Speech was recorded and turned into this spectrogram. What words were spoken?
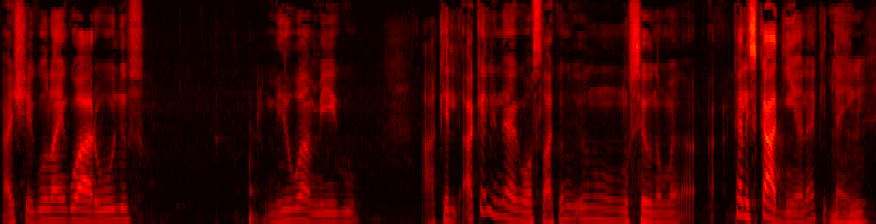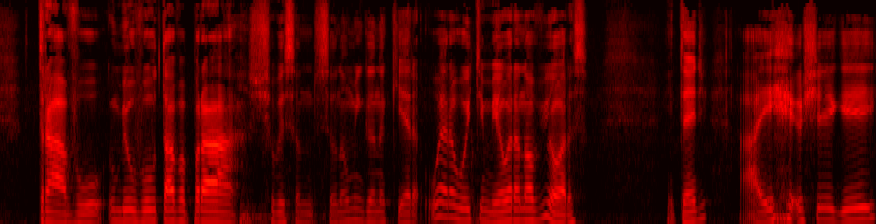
aí chegou lá em Guarulhos, meu amigo, aquele, aquele negócio lá, que eu, eu não, não, sei o nome, aquela escadinha, né, que tem, uhum. travou. O meu voo tava pra, deixa eu ver se eu, se eu não me engano aqui, era, ou era 8 e meia ou era 9 horas, entende? Aí eu cheguei,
